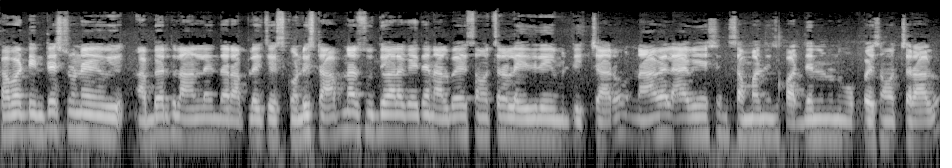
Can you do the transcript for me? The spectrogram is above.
కాబట్టి ఇంట్రెస్ట్ ఉన్న అభ్యర్థులు ఆన్లైన్ ద్వారా అప్లై చేసుకోండి. స్టాఫ్ నర్స్ ఉద్యోగాలకు అయితే నలభై ఐదు సంవత్సరాల ఏజ్ లిమిట్ ఇచ్చారు. నావెల్ ఏవియేషన్కి సంబంధించి పద్దెనిమిది నుండి ముప్పై సంవత్సరాలు.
